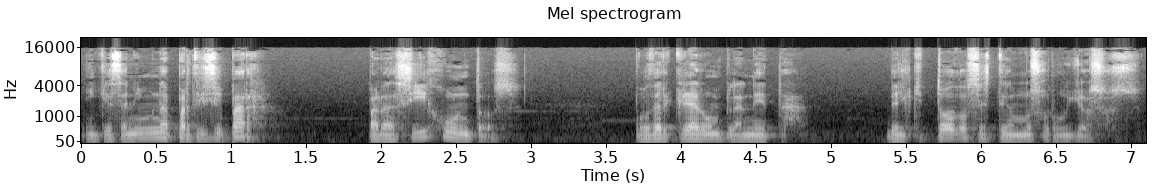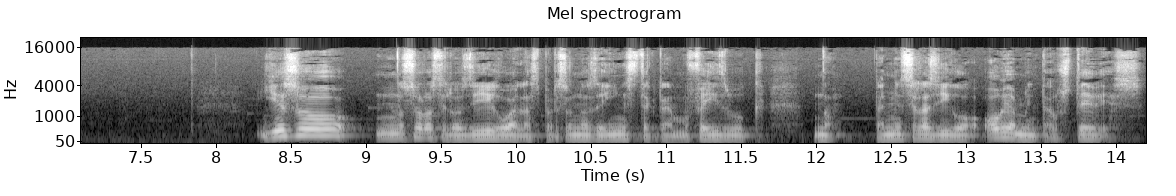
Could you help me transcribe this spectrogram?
y que se animen a participar para así juntos poder crear un planeta del que todos estemos orgullosos. Y eso no solo se los digo a las personas de Instagram o Facebook, no, también se las digo obviamente a ustedes,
